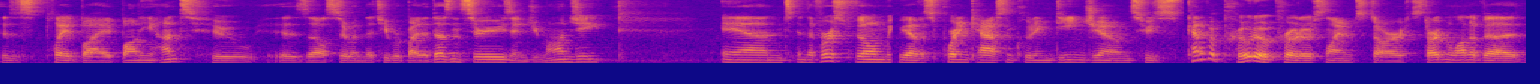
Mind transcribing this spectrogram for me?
is played by Bonnie Hunt, who is also in the Cheaper by the Dozen series and Jumanji. And in the first film, we have a supporting cast including Dean Jones, who's kind of a proto proto slime star. Starred in a lot of uh,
